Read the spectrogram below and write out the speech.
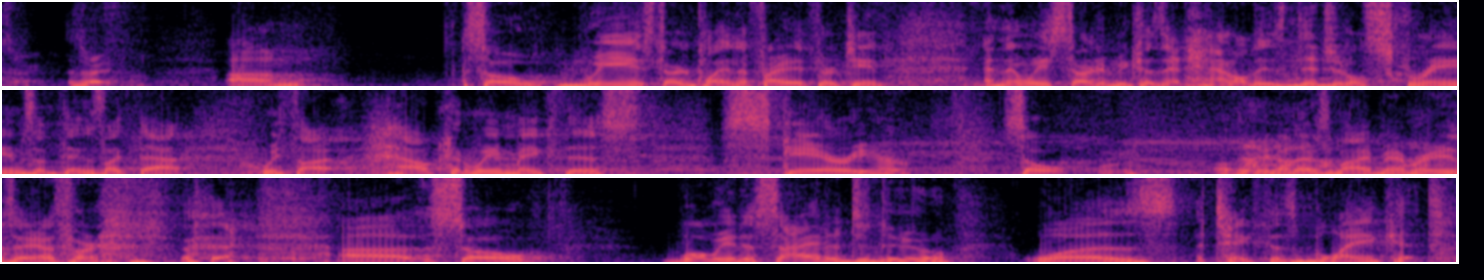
Sorry. That's right. Um, so we started playing the Friday the 13th, and then we started because it had all these digital screams and things like that. We thought, how can we make this scarier? So, oh, there we go. There's my memories. uh, so, what we decided to do was take this blanket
